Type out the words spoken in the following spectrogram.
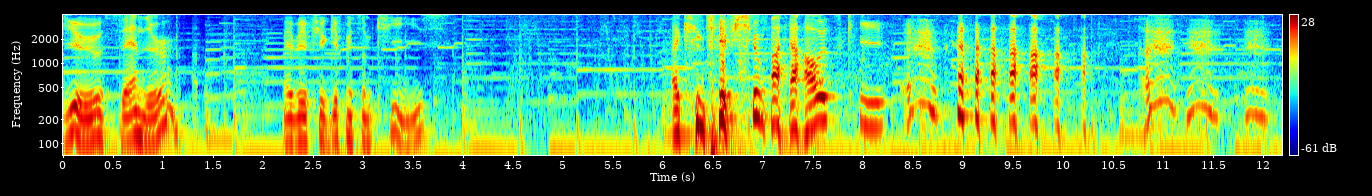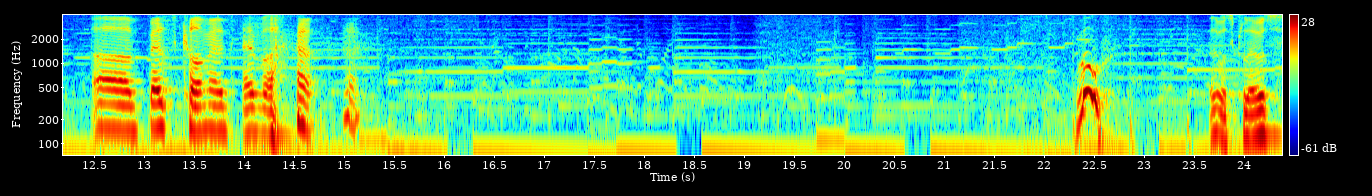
you, Xander. Maybe if you give me some keys. I can give you my house key. uh, best comment ever. Woo! That was close.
